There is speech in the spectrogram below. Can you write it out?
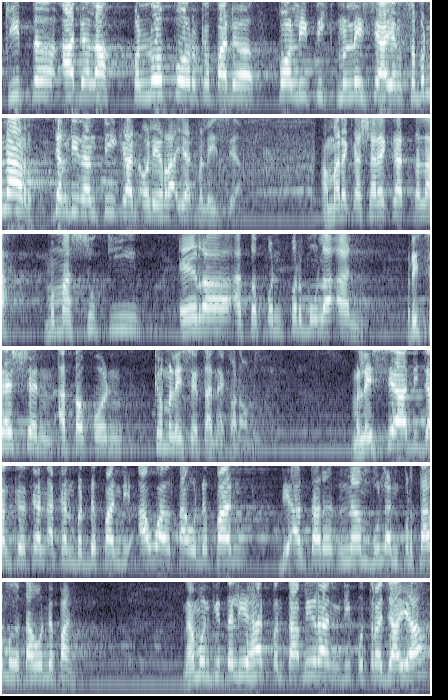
kita adalah pelopor kepada politik Malaysia yang sebenar yang dinantikan oleh rakyat Malaysia. Amerika Syarikat telah memasuki era ataupun permulaan recession ataupun kemelesetan ekonomi. Malaysia dijangkakan akan berdepan di awal tahun depan di antara enam bulan pertama tahun depan. Namun kita lihat pentadbiran di Putrajaya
